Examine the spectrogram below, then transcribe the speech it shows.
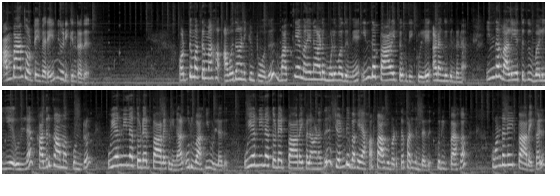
அம்பாந்தோட்டை வரை நீடிக்கின்றது. ஒட்டுமொத்தமாக அவதானிக்கும் போது மத்திய மலைநாடு முழுவதுமே இந்த பாறை தொகுதிக்குள்ளே அடங்குகின்றன. இந்த வலயத்துக்கு வெளியே உள்ள கதிர்காம குன்றும் உயர்நில தொடர் பாறைகளினால் உருவாகி உள்ளது. உயர்நில தொடர் பாறைகளானது ரெண்டு வகையாக பாகுபடுத்தப்படுகின்றது. குறிப்பாக கொண்டலைட் பாறைகள்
